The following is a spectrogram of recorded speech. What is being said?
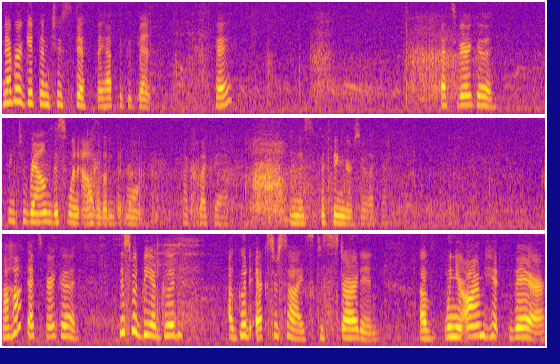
Never get them too stiff. They have to be bent. Okay? That's very good. I think to round this one out a little bit more. Like, like that. And this, the fingers are like that. Uh-huh, that's very good. This would be a good, a good exercise to start in. Of when your arm hits there,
